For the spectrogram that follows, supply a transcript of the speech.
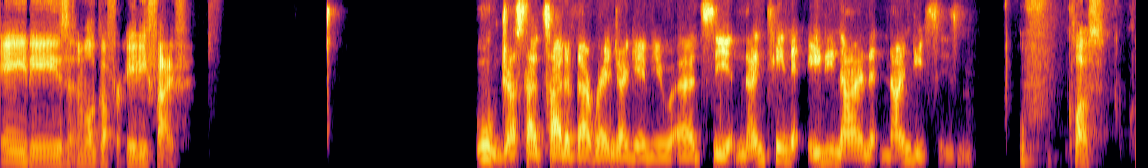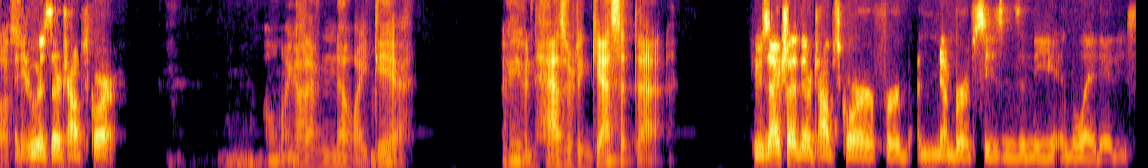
80s, and we'll go for 85. Ooh, just outside of that range I gave you. Uh, it's the 1989-90 season. Oof, close, close. And who was their top scorer? Oh my god, I have no idea. I can even hazard a guess at that. He was actually their top scorer for a number of seasons in the in the late 80s.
